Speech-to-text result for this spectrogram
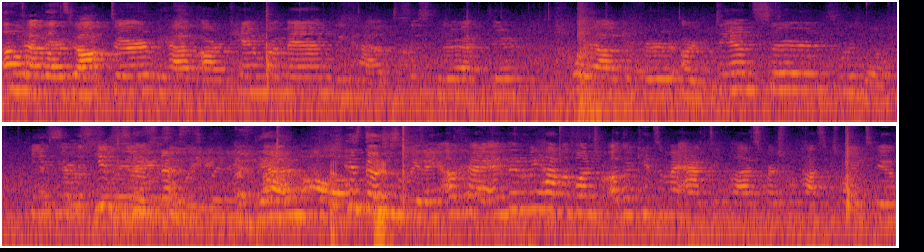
Oh, we have our doctor, we have our cameraman, we have assistant director, choreographer, our dancers. He's, he's, he's, Again? Oh, his nose is bleeding. Okay, and then we have a bunch of other kids in my acting class, freshman class of 22.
